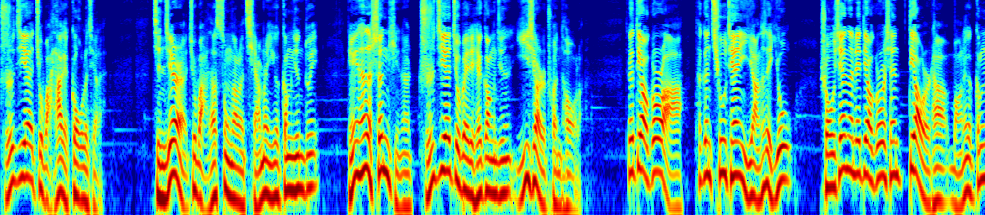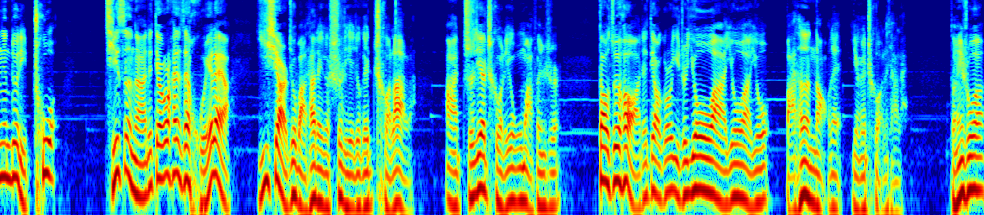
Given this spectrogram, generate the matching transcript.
直接就把他给勾了起来，紧接着就把他送到了前面一个钢筋堆，等于他的身体呢，直接就被这些钢筋一下就穿透了。这个吊钩啊，它跟秋千一样，它得悠。首先呢，这吊钩先吊着他往那个钢筋堆里戳，其次呢，这吊钩还得再回来呀，一下就把他这个尸体就给扯烂了啊，直接扯了一个五马分尸。到最后啊，这吊钩一直悠啊悠啊悠，把他的脑袋也给扯了下来，等于说。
